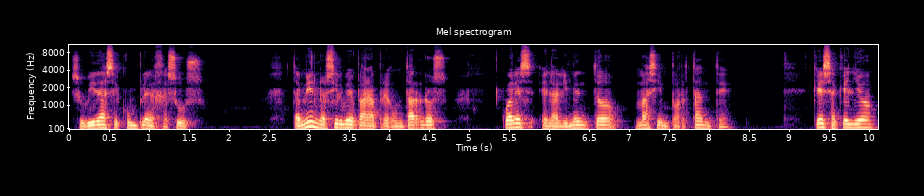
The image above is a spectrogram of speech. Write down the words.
Su vida se cumple en Jesús. También nos sirve para preguntarnos cuál es el alimento más importante, qué es aquello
